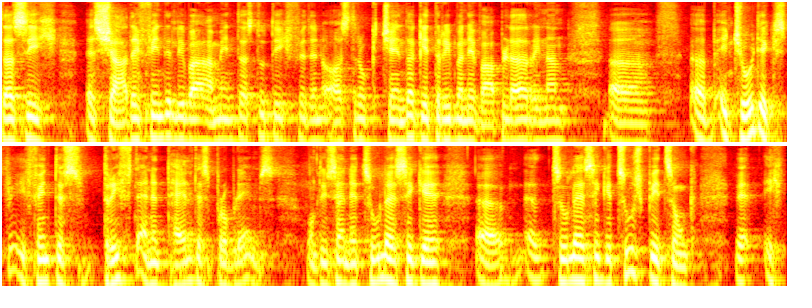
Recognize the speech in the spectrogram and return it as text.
dass ich es schade finde, lieber Armin, dass du dich für den Ausdruck gendergetriebene Wabblerinnen äh, äh, entschuldigst. Ich finde, das trifft einen Teil des Problems und ist eine zulässige, äh, äh zulässige Zuspitzung. Ich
